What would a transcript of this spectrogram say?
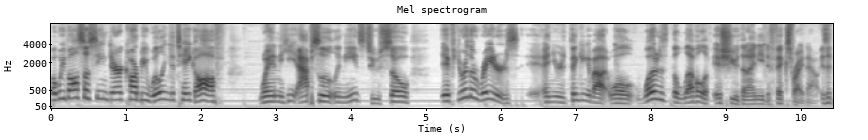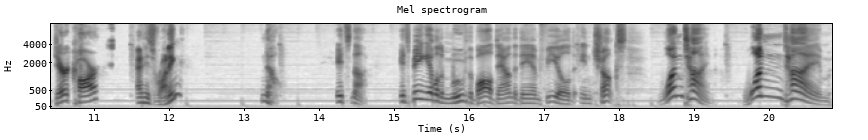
But we've also seen Derek Carr be willing to take off when he absolutely needs to. So if you're the Raiders and you're thinking about, well, what is the level of issue that I need to fix right now? Is it Derek Carr and his running? No, it's not. It's being able to move the ball down the damn field in chunks. One time, one time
